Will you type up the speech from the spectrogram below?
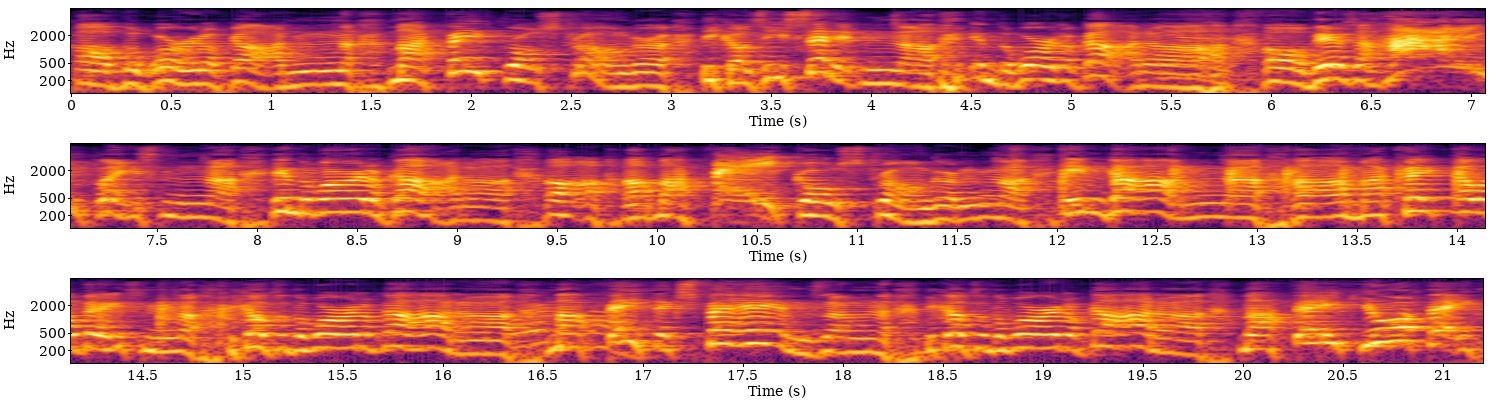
uh, the word of God. Mm, my faith grows stronger because he said it mm, uh, in the word of God. Uh, yes. Oh, there's a hiding place in the word of God. My faith grows stronger in God. my faith elevates because of the word of God. My of faith expands um, because of the word of God. my faith, your faith,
